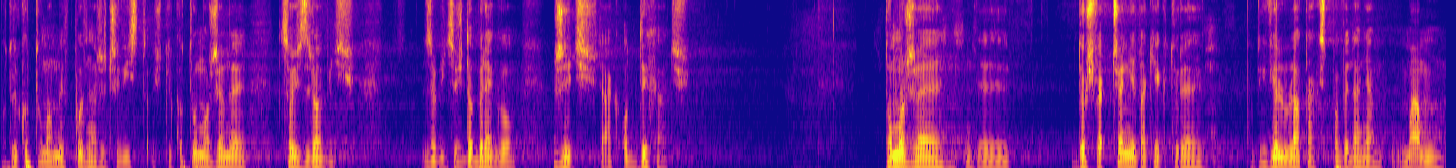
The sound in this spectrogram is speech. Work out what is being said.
bo tylko tu mamy wpływ na rzeczywistość, tylko tu możemy coś zrobić, zrobić coś dobrego, żyć, tak, oddychać. To może y, doświadczenie takie, które po tych wielu latach spowiadania mam,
